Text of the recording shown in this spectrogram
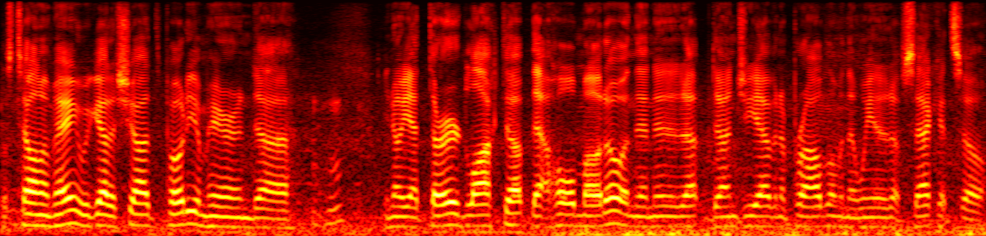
Was telling him, hey, we got a shot at the podium here, and uh, you know, he had third locked up that whole moto, and then ended up Dungey having a problem, and then we ended up second. So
